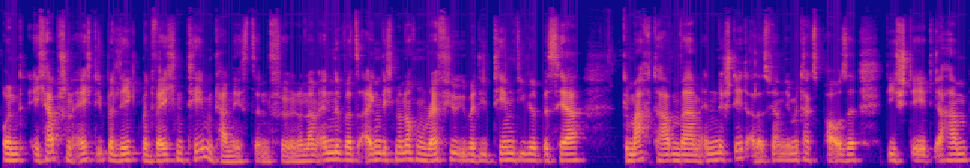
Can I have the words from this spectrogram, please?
und ich habe schon echt überlegt, mit welchen Themen kann ich es denn füllen. Und am Ende wird es eigentlich nur noch ein Review über die Themen, die wir bisher gemacht haben, weil am Ende steht alles. Wir haben die Mittagspause, die steht. Wir haben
